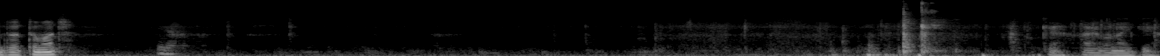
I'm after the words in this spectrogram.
Is that too much? Yeah. Okay, I have an idea.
